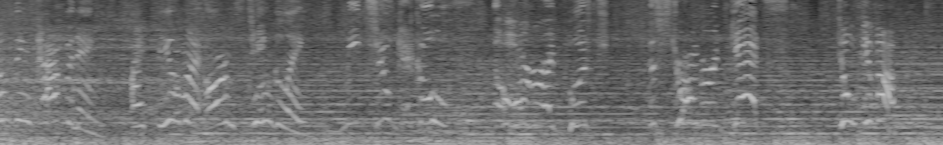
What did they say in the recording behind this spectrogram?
Something's happening. I feel my arms tingling. Me too, Gecko! The harder I push, the stronger it gets! Don't give up.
